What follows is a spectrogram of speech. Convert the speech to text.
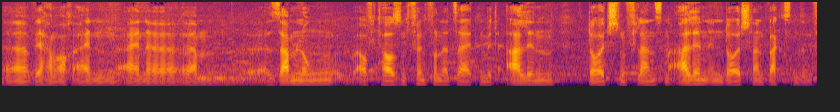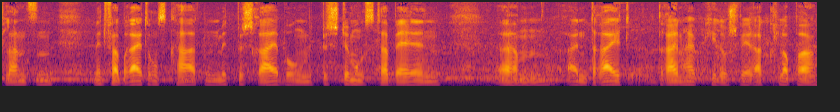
wir haben auch ein, eine ähm, Sammlung auf 1500 Seiten mit allen deutschen Pflanzen, allen in Deutschland wachsenden Pflanzen, mit Verbreitungskarten, mit Beschreibungen, mit Bestimmungstabellen, ähm, ein drei, dreieinhalb Kilo schwerer Klopper.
